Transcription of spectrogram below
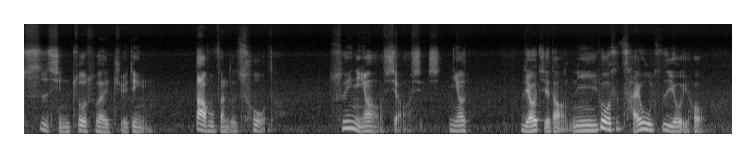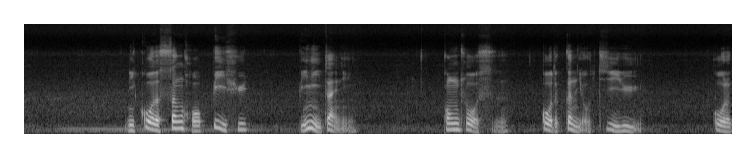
事情做出来决定，大部分都是错的。所以你要小心，你要了解到，你若是财务自由以后，你过的生活必须。比你在你工作时过得更有纪律，过得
